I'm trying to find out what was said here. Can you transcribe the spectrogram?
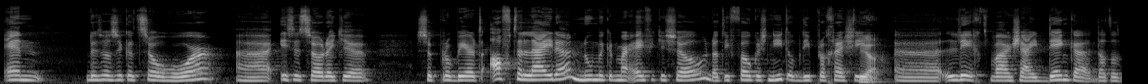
En dus als ik het zo hoor, eh, is het zo dat je ze probeert af te leiden, noem ik het maar eventjes zo, dat die focus niet op die progressie Ja. eh, ligt waar zij denken dat het,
